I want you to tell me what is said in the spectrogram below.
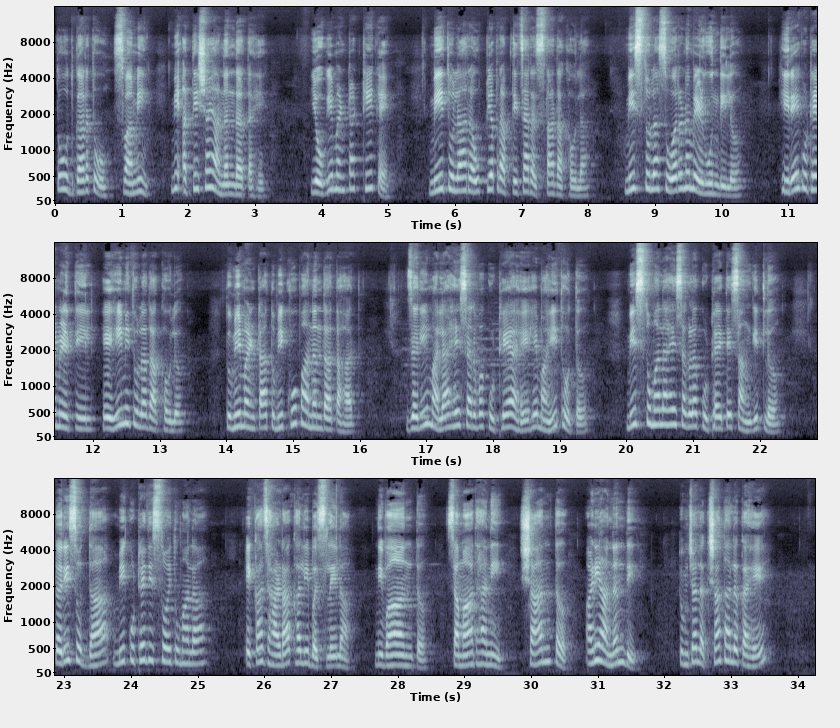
तो उद्गारतो स्वामी मी अतिशय आनंदात आहे. योगी म्हणतात ठीक आहे. मी तुला रौप्य प्राप्तीचा रस्ता दाखवला. मीच तुला सुवर्ण मिळवून दिलं. हिरे कुठे मिळतील हेही मी तुला दाखवलं. तुम्ही म्हणता तुम्ही खूप आनंदात आहात. जरी मला हे सर्व कुठे आहे हे माहीत होतं. मीच तुम्हाला हे सगळं कुठे आहे ते सांगितलं. तरीसुद्धा मी कुठे दिसतो आहे तुम्हाला? एका झाडाखाली बसलेला निवांत समाधानी शांत आणि आनंदी. तुमच्या लक्षात आलं का हे?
